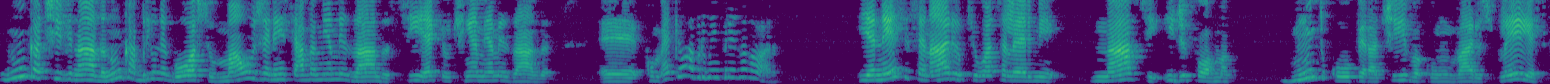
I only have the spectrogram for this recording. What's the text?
nunca tive nada, nunca abri um negócio, mal gerenciava a minha mesada, se é que eu tinha a minha mesada, é, como é que eu abro uma empresa agora? E é nesse cenário que o Acelere-me nasce e de forma muito cooperativa com vários players,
